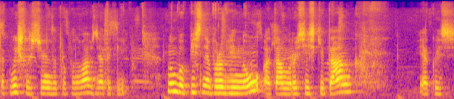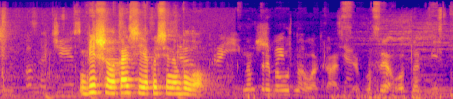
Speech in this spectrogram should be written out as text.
так вийшло, що він запропонував зняти кліп. Ну, бо пісня про війну, а там російський танк, якось більше локацій якось і не було. Нам треба одна локація, бо це одна пісня.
